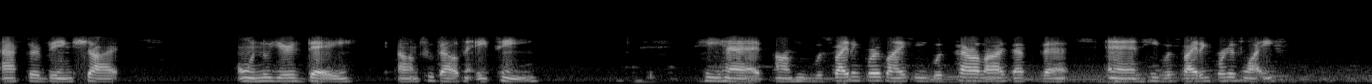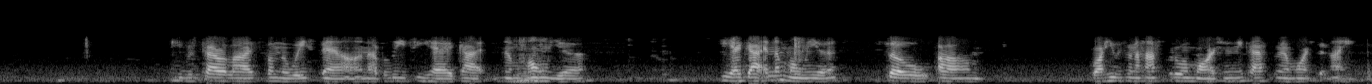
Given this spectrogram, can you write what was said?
after being shot on New Year's Day, um, 2018. He had um, he was fighting for his life. He was paralyzed after that, and he was fighting for his life he was paralyzed from the waist down. I believe he had got pneumonia. He had gotten pneumonia. So um, while he was in the hospital in March, and he passed away on March the 9th.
